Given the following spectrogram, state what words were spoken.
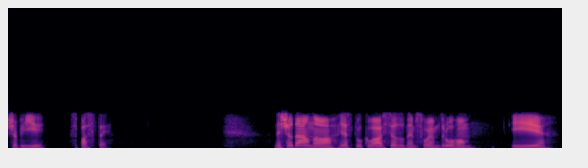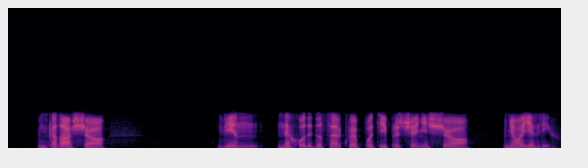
щоб її спасти. Нещодавно я спілкувався з одним своїм другом, і він казав, що він не ходить до церкви по тій причині, що в нього є гріх.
